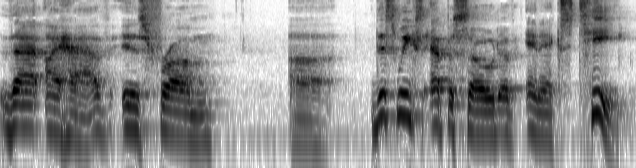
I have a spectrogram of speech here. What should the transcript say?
that I have is from uh, this week's episode of NXT.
